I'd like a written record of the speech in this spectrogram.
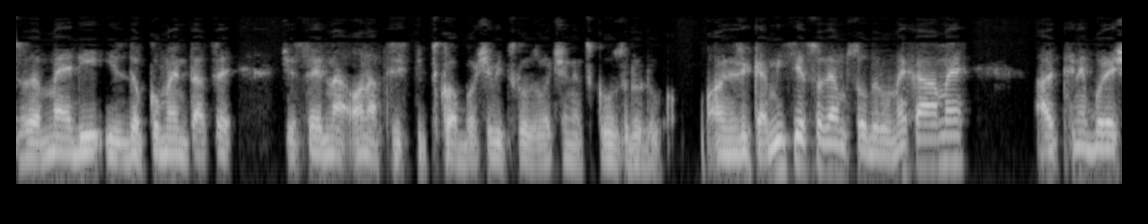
z médií i z dokumentace, že se jedná o nacistickou a bolševickou zločineckou zrudu. A oni říkají, my tě, co tam soudru necháme, ale ty nebudeš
